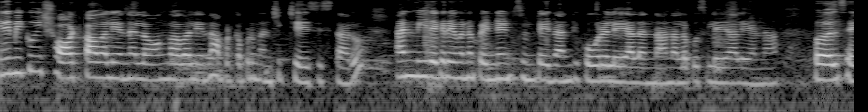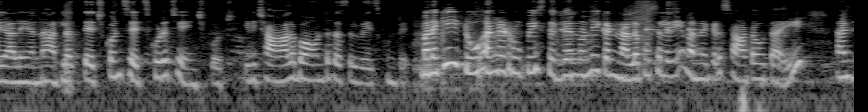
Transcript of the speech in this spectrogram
ఇది మీకు షార్ట్ కావాలి అన్న లాంగ్ కావాలి అన్న అప్పటికప్పుడు మంచిగా చేసిస్తారు. అండ్ మీ దగ్గర ఏమైనా పెండెంట్స్ ఉంటే దానికి కూరలు వేయాలన్నా నల్లపూసలు వేయాలి అన్నా పర్ల్స్ వేయాలి అన్నా అట్లా తెచ్చుకొని సెట్స్ కూడా చేయించుకోవచ్చు. ఇది చాలా బాగుంటుంది అసలు వేసుకుంటే. మనకి టూ హండ్రెడ్ రూపీస్ దగ్గర నుండి ఇక్కడ నల్లపూసలు అయ్యి మన దగ్గర స్టార్ట్ అవుతాయి. అండ్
